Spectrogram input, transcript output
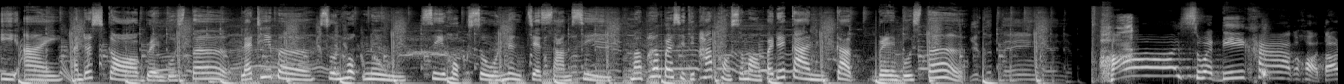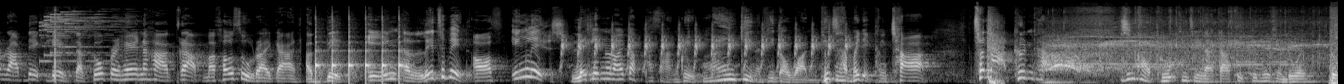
ei underscore brain booster และที่เบอร์ 061 460 1734 มาเพิ่มประสิทธิภาพของสมองไปด้วยกันกับ Brain Booster ฮา สวัสดีค่ะ ก็ขอต้อนรับเด็กๆ จากทั่วประเทศนะคะ กลับมาเข้าสู่รายการ A bit in a little bit of English เล็กๆน้อยๆกับภาษาอังกฤษไม่กี่นาทีต่อวัน ที่จะทำให้เด็กทั้งชาติ ฉลาดขึ้นค่ะ ฉันขอพลุจริงๆนะกราฟิกขึ้นให้ฉันด้วยดู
